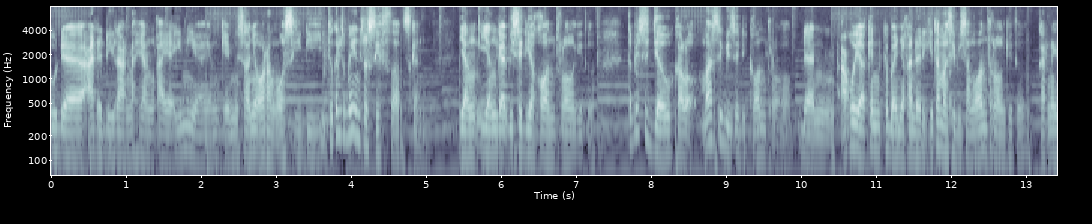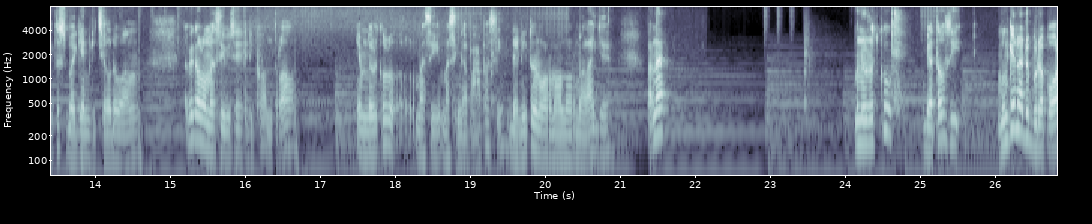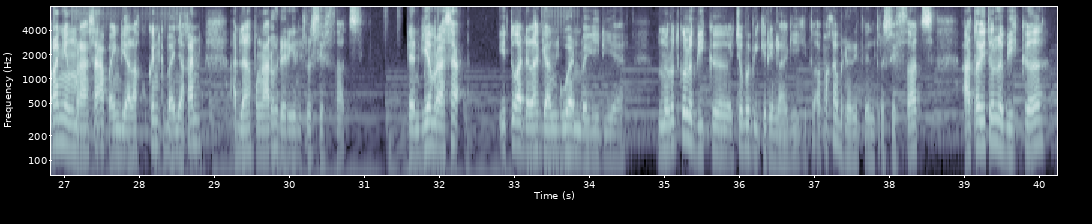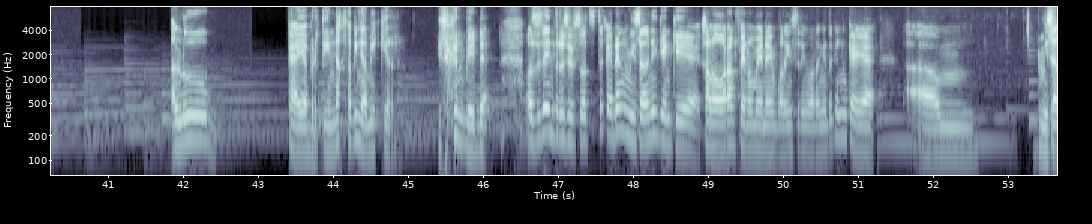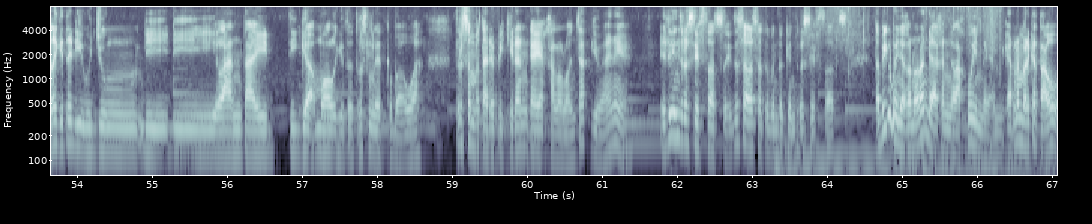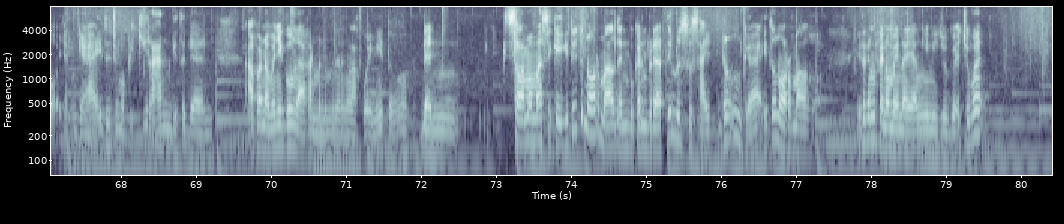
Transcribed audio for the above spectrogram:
udah ada di ranah yang kayak ini ya yang kayak misalnya orang OCD itu kan sebenarnya intrusive thoughts kan yang yang nggak bisa dia kontrol gitu. Tapi sejauh kalau masih bisa dikontrol dan aku yakin kebanyakan dari kita masih bisa ngontrol gitu, karena itu sebagian kecil doang. Tapi kalau masih bisa dikontrol, ya menurutku lu masih masih nggak apa-apa sih. Dan itu normal-normal aja. Karena menurutku nggak tahu sih. Mungkin ada beberapa orang yang merasa apa yang dia lakukan kebanyakan adalah pengaruh dari intrusive thoughts. Dan dia merasa itu adalah gangguan bagi dia. Menurutku lebih ke coba pikirin lagi gitu. Apakah benar itu intrusive thoughts? Atau itu lebih ke lu kayak bertindak tapi nggak mikir itu kan beda. Maksudnya intrusive thoughts itu kadang misalnya yang kayak kalau orang fenomena yang paling sering orang itu kan kayak um, misalnya kita di ujung di di lantai tiga mall gitu terus ngeliat ke bawah terus sempat ada pikiran kayak kalau loncat gimana ya? Itu intrusive thoughts itu salah satu bentuk intrusive thoughts. Tapi kebanyakan orang nggak akan ngelakuin kan karena mereka tahu ya enggak itu cuma pikiran gitu dan apa namanya gue nggak akan benar-benar ngelakuin itu. Dan selama masih kayak gitu itu normal dan bukan berarti lu suicidal enggak itu normal kok. Itu kan fenomena yang ini juga. Cuma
